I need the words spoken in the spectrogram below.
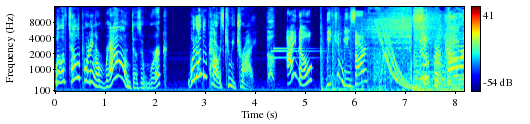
Well, if teleporting around doesn't work, what other powers can we try? I know. We can use our superpowers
